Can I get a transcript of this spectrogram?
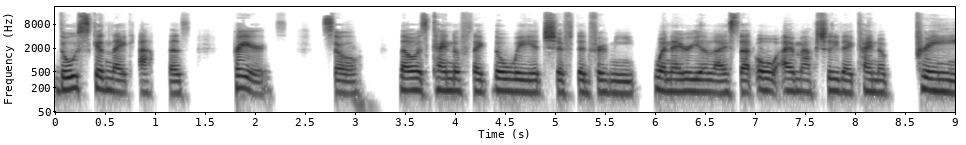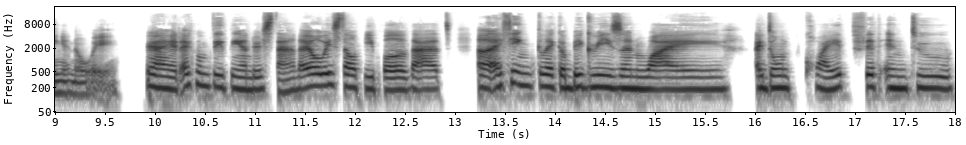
those can like act as prayers. So that was kind of like the way it shifted for me when I realized that, oh, I'm actually like kind of praying in a way. Right. I completely understand. I always tell people that uh, I think like a big reason why I don't quite fit into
